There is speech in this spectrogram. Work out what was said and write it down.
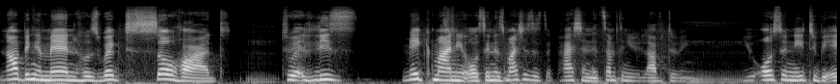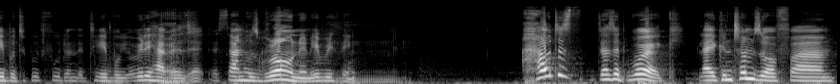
now being a man who's worked so hard to at least make money also. And as much as it's a passion it's something you love doing mm. you also need to be able to put food on the table. You already have a, a, a son who's grown and everything. Mm. How does does it work? Like in terms of um,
